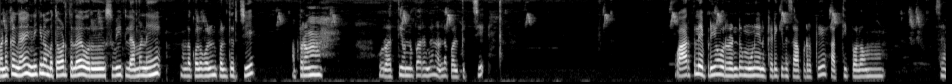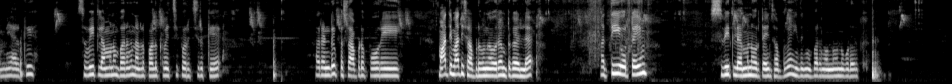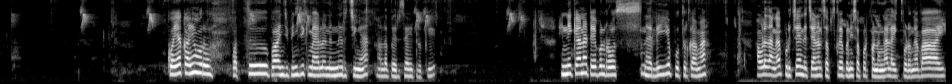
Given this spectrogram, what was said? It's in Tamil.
வணக்கங்க. இன்றைக்கி நம்ம தோட்டத்தில் ஒரு ஸ்வீட் லெமனு நல்லா கொல கொலன்னு பழுத்துருச்சு. அப்புறம் ஒரு அத்தி ஒன்று பாருங்கள் நல்லா பழுத்துருச்சு. வாரத்தில் எப்படியும் ஒரு ரெண்டு மூணு எனக்கு கிடைக்கிது சாப்பிட்றதுக்கு. பழம் செம்மையாக இருக்குது ஸ்வீட் லெமனும் பாருங்கள் நல்லா பழுக்க வச்சு பறிச்சிருக்கு. ரெண்டு இப்போ சாப்பிட போகிறே மாற்றி மாற்றி சாப்பிடுவேங்க ஒரே மட்டுக்காய் இல்லை. அத்தி ஒரு டைம் ஸ்வீட் லெமன் ஒரு டைம் சாப்பிடுவேன். இதுங்க பாருங்கள் ஒன்று ஒன்று கூட இருக்குது கொய்யாக்காயும் ஒரு பத்து பாஞ்சு பிஞ்சுக்கு மேலே நின்றுருச்சிங்க நல்லா பெருசாகிட்ருக்கு இன்றைக்கான டேபிள் ரோஸ் நிறைய பூத்துருக்காங்க. அவ்வளோதாங்க பிடிச்சா இந்த சேனல் சப்ஸ்கிரைப் பண்ணி சப்போர்ட் பண்ணுங்கள் லைக் போடுங்க. பாய்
